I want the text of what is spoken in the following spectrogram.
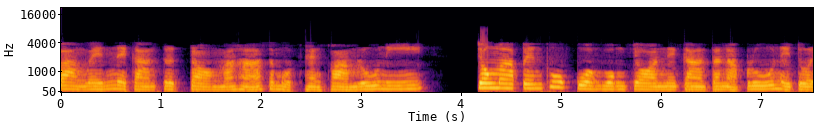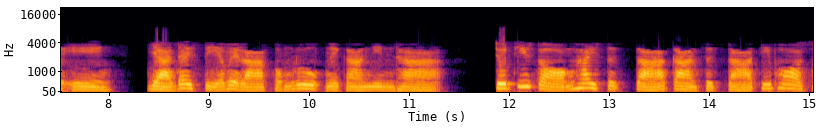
ว่างเว้นในการตรึกตรองมหาสมุทรแห่งความรู้นี้ จงมาเป็นผู้ควงวงจรในการตระหนักรู้ในตัวเอง อย่าได้เสียเวลาของลูกในการนินทา จุดที่สองให้ศึกษาการศึกษาที่พ่อส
